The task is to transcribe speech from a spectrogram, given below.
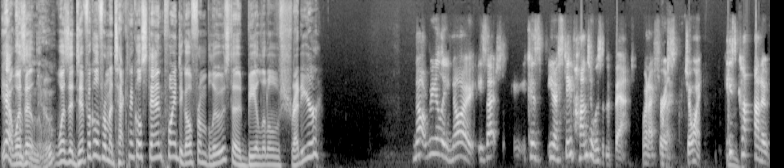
Yeah, was it new. was it difficult from a technical standpoint to go from blues to be a little shreddier? Not really, no. Is actually because you know Steve Hunter was in the band when I first joined. He's kind of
